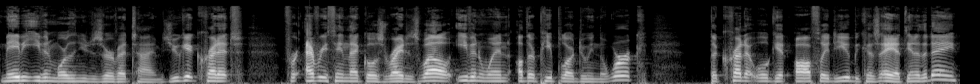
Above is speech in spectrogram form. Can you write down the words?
maybe even more than you deserve at times. You get credit for everything that goes right as well, even when other people are doing the work. The credit will get awfully to you because, hey, at the end of the day,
